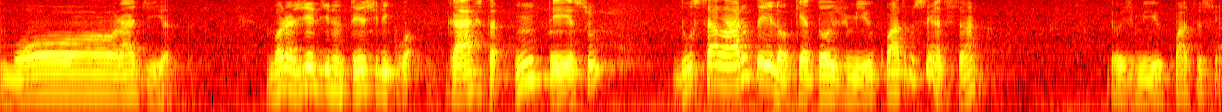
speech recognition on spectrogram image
Moradia. Moradia diz no texto ele gasta um terço do salário dele, ó, que é 2.400, tá? 2.400.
